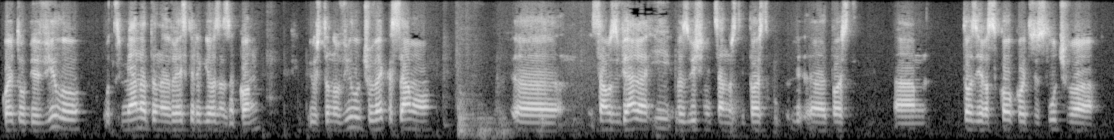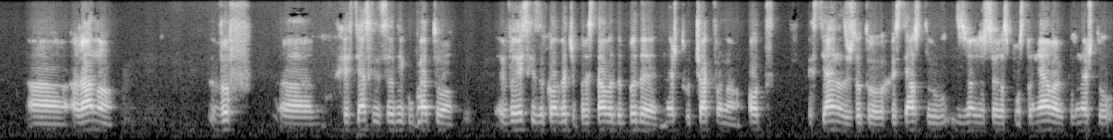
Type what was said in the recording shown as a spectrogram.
което е обявило отмяната на еврейски религиозен закон и установило човека само, е, само с вяра и възвишени ценности. Тоест, е, тоест е, този разкол, който се случва е, рано в е, християнските среди, когато еврейски закон вече престава да бъде нещо очаквано от християнина, защото християнството се разпространява като нещо,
